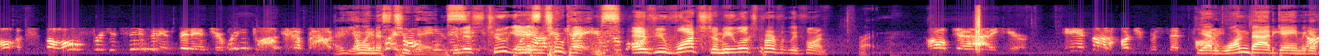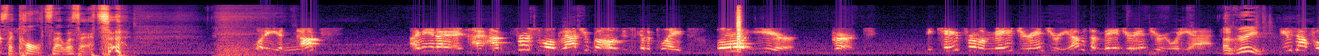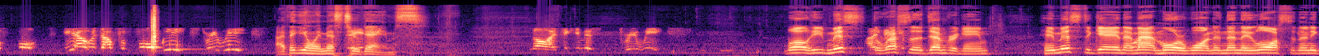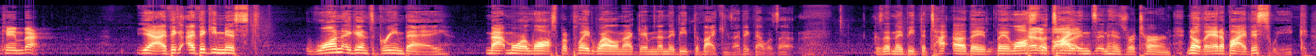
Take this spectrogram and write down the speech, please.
Ho- The whole freaking season he's been injured. What are you talking about? He only missed played two the whole games. He missed two He missed games. two games. And if you've watched him, he looks perfectly fine. right, Oh, get out of here. He is not 100% fine. he had one bad What are game against the? Colts. That was it. What are you, nuts? I mean, I, I, I, first of all, Patrick Mahomes is going to play all year hurt. He came from a major injury. That was a major injury what he had. Agreed. He was out for four. He was out for four weeks, three weeks. I think he only missed two games. No, I think he missed three weeks. Well, he missed I the rest he- of the Denver game. He missed the game that Matt Moore won, and then they lost, and then he came back. Yeah, I think I think he missed one against Green Bay. Matt Moore lost, but played well in that game, and then they beat the Vikings. I think that was it. Because then they beat the Ti- uh, they they lost Had the bye. Titans in his return. No, they had a bye this week,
